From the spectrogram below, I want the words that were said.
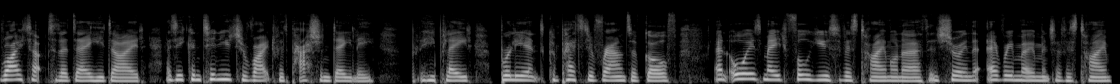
right up to the day he died, as he continued to write with passion daily. He played brilliant, competitive rounds of golf and always made full use of his time on earth, ensuring that every moment of his time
